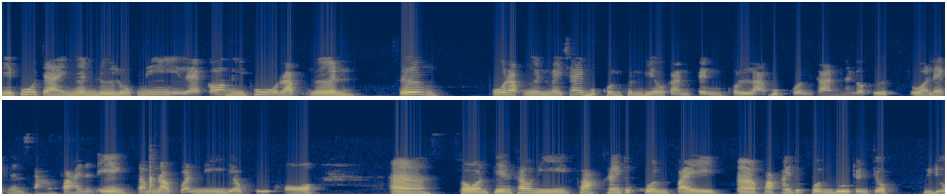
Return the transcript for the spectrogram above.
มีผู้จ่ายเงินหรือลูกหนี้ และก็มีผู้รับเงิน ซึ่งผู้รับเงินไม่ใช่บุคคลคนเดียวกัน เป็นคนละบุคคลกัน นั่นก็คือตัวเลขเงินสามฝ่ายนั่นเองสำหรับวันนี้เดี๋ยวครูขออ่าสอนเพียงเท่านี้ฝากให้ทุกคนไปอ่าฝากให้ทุกคนดูจนจบวิดีโอ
